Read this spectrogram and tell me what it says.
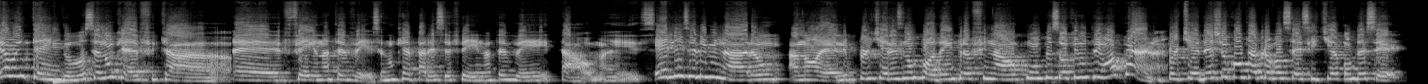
Eu entendo, você não quer ficar é, feio na TV, você não quer parecer feio na TV e tal, mas eles eliminaram a Noelle porque eles não podem ir pra final com uma pessoa que não tem uma perna. Porque deixa eu contar pra vocês o que, que ia acontecer.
